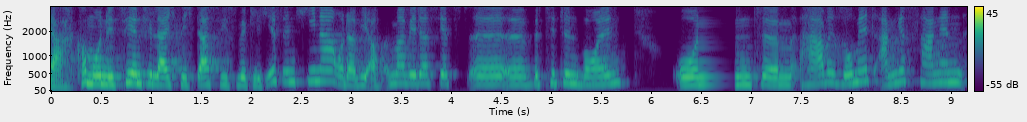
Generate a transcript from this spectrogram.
ja, kommunizieren vielleicht nicht das, wie es wirklich ist in China oder wie auch immer wir das jetzt äh, äh, betiteln wollen. Und ähm, habe somit angefangen,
